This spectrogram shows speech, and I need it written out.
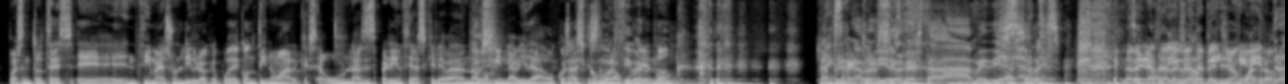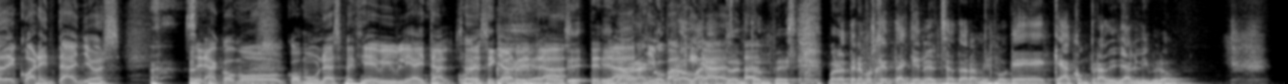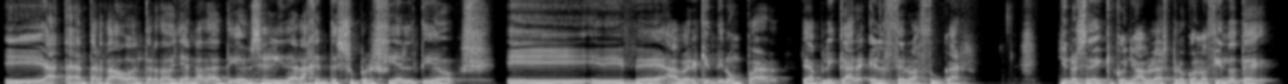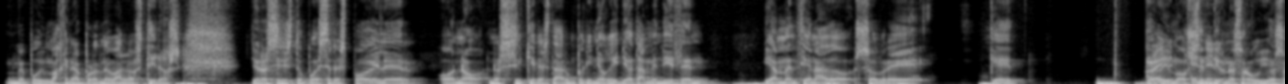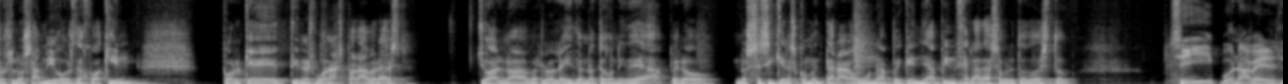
pues entonces eh, encima es un libro que puede continuar, que según las experiencias que le va dando a Joaquín la vida o cosas que como se le ocurriendo. La primera versión está a media, ¿sabes? La primera versión de PlayStation 4. dentro de 40 años será como, como una especie de Biblia y tal. Tendrá, y, lo habrán comprado barato entonces. Bueno, tenemos gente aquí en el chat ahora mismo que, que ha comprado ya el libro. Y han tardado, han tardado ya nada, tío. Enseguida la gente es súper fiel, tío. Y, dice, a ver quién tiene un par de aplicar el cero azúcar. Yo no sé de qué coño hablas, pero conociéndote me puedo imaginar por dónde van los tiros. Yo no sé si esto puede ser spoiler o no. No sé si quieres dar un pequeño guiño. También dicen y han mencionado sobre que debemos sentirnos orgullosos los amigos de Joaquín porque tienes buenas palabras. Yo al no haberlo leído no tengo ni idea, pero no sé si quieres comentar alguna pequeña pincelada sobre todo esto. Sí, bueno, a ver,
